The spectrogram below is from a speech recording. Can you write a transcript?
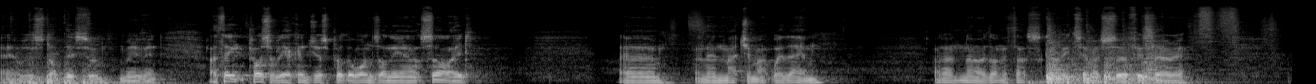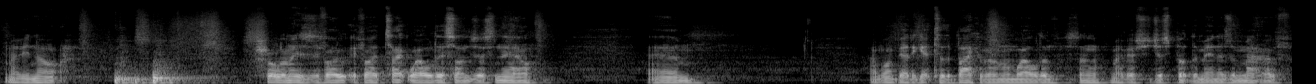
and it will stop this from moving. I think possibly I can just put the ones on the outside um, and then match them up with them. I don't know, I don't know if that's going to be too much surface area. Maybe not. Problem is, if I if I tack weld this on just now, um, I won't be able to get to the back of them and weld them. So maybe I should just put them in as a matter of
